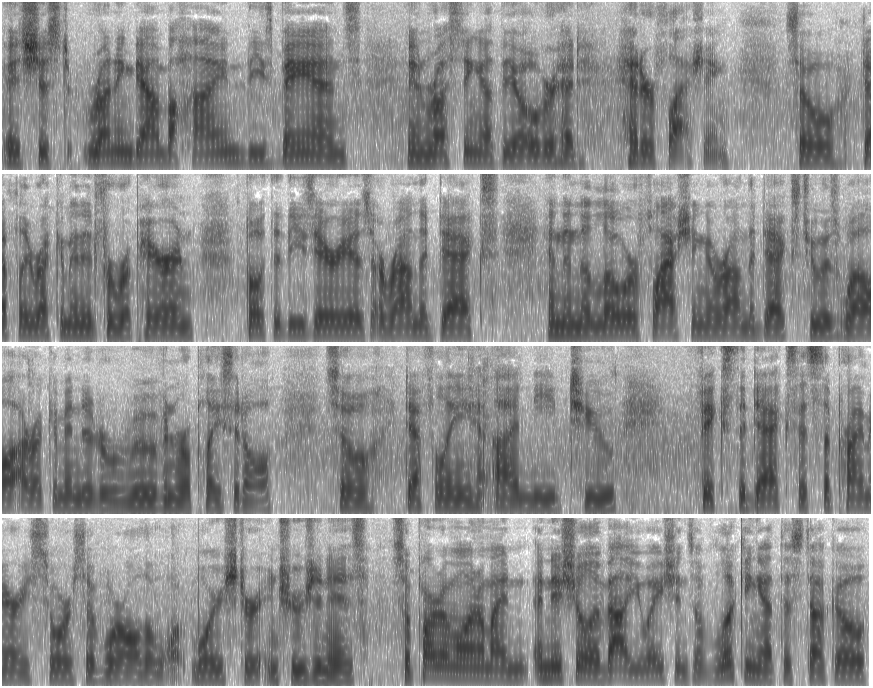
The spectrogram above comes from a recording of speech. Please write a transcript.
it's just running down behind these bands and rusting out the overhead header flashing so definitely recommended for repairing both of these areas around the decks and then the lower flashing around the decks too as well I recommended to remove and replace it all so definitely uh, need to fix the decks. That's the primary source of where all the moisture intrusion is. So part of one of my initial evaluations of looking at the stucco,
